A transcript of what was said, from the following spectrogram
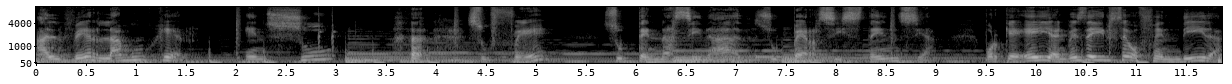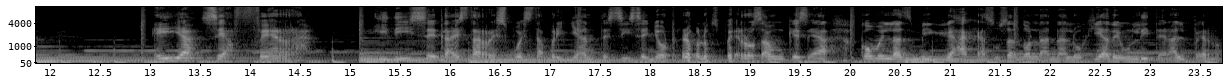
al ver la mujer en su, su fe, su tenacidad, su persistencia, porque ella, en vez de irse ofendida, ella se aferra y dice, da esta respuesta brillante, sí Señor, pero los perros, aunque sea, comen las migajas, usando la analogía de un literal perro.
